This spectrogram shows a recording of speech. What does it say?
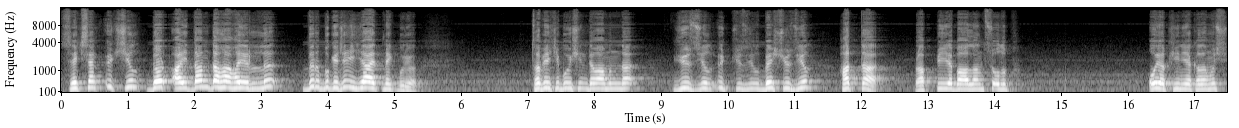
83 yıl 4 aydan daha hayırlıdır bu gece ihya etmek buyuruyor. Tabii ki bu işin devamında 100 yıl, 300 yıl, 500 yıl hatta Rabbi ile bağlantısı olup o yakini yakalamış.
